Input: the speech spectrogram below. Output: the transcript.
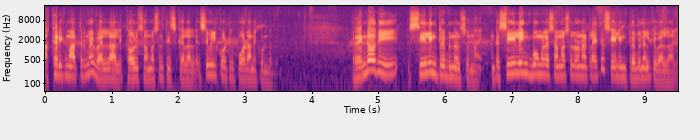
అక్కడికి మాత్రమే వెళ్ళాలి కౌలు సమస్యలు తీసుకెళ్ళాలి. సివిల్ కోర్టుకి పోవడానికి ఉండదు. రెండోది సీలింగ్ ట్రిబ్యునల్స్ ఉన్నాయి. అంటే సీలింగ్ భూముల సమస్యలు ఉన్నట్లయితే సీలింగ్ ట్రిబ్యునల్కి వెళ్ళాలి.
